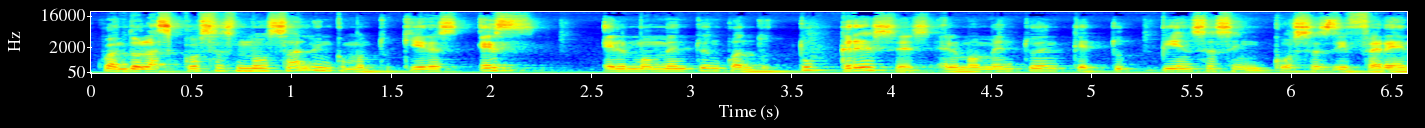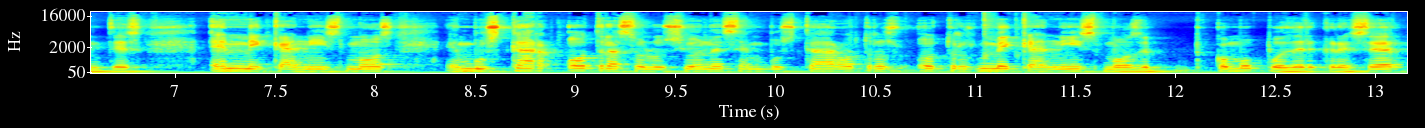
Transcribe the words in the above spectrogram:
cuando las cosas no salen como tú quieres, es el momento en cuando tú creces, el momento en que tú piensas en cosas diferentes, en mecanismos, en buscar otras soluciones, en buscar otros, otros mecanismos de cómo poder crecer.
